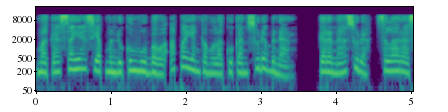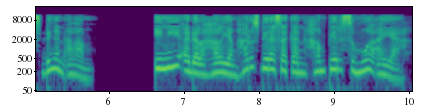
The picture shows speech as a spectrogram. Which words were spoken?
maka saya siap mendukungmu bahwa apa yang kamu lakukan sudah benar, karena sudah selaras dengan alam. Ini adalah hal yang harus dirasakan hampir semua ayah.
